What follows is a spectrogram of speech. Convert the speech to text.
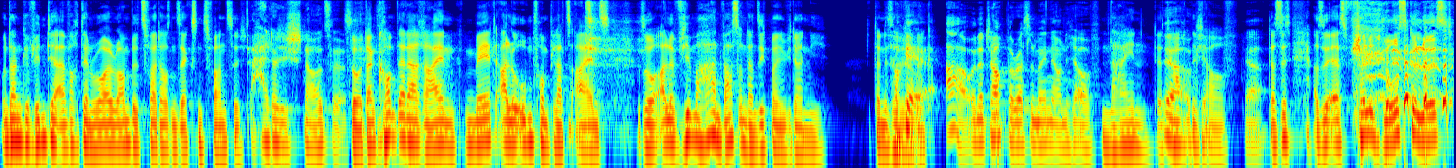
und dann gewinnt er einfach den Royal Rumble 2026. Halt doch die Schnauze. So, dann kommt er da rein, mäht alle um vom Platz eins. So, alle Wirmahan, was? Und dann sieht man ihn wieder nie. Dann ist er wieder Okay, weg. ah, und er taucht bei WrestleMania auch nicht auf. Nein, der Ja, taucht okay. nicht auf. Ja. Das ist, also er ist völlig losgelöst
